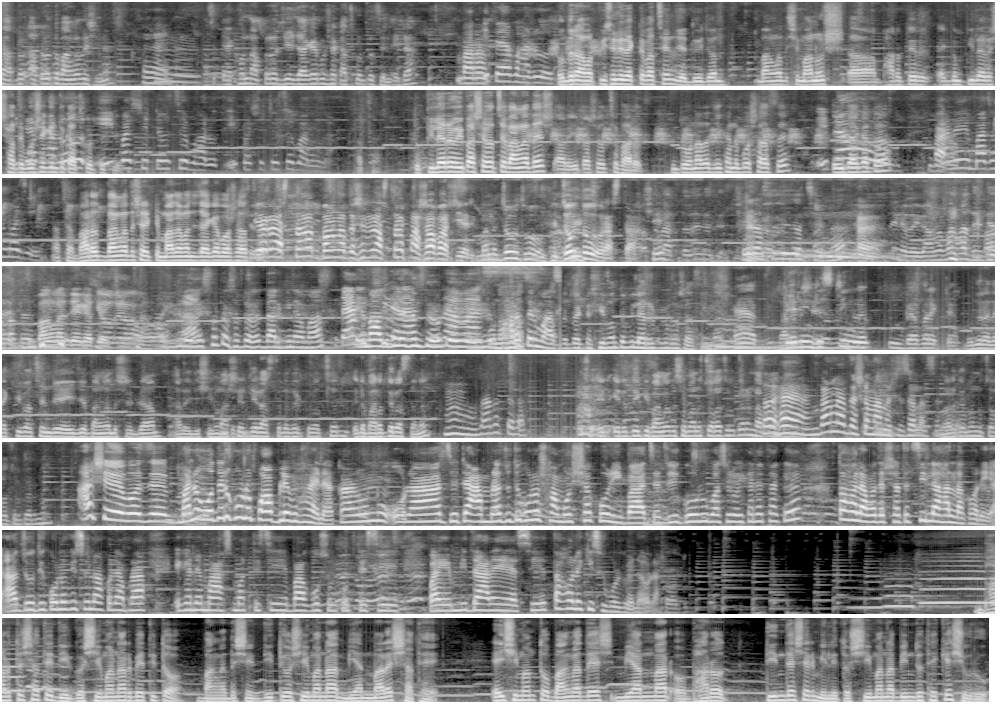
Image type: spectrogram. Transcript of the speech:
আচ্ছা আপনারা আপনারা তো বাংলাদেশি না? হ্যাঁ। আচ্ছা, এখন আপনারা যে জায়গায় বসে কাজ করতেছেন এটা? ভারত। এটা ভারত। বন্ধুরা আমার পিছনে দেখতে পাচ্ছেন যে দুইজন বাংলাদেশি মানুষ আহ, ভারতের একদম পিলারের সাথে বসে কিন্তু কাজ করতেছে। এই পাশেটা হচ্ছে ভারত এই পাশেটা হচ্ছে বাংলা। আচ্ছা তো পিলারের ওই পাশে হচ্ছে বাংলাদেশ আর এই পাশে হচ্ছে ভারত। কিন্তু ওনারা যেখানে বসে আছে এই জায়গাটা আচ্ছা ভারত বাংলাদেশের একটি মাঝামাঝি জায়গায় বসে আছে। রাস্তা বাংলাদেশের রাস্তা পাশাপাশি আর মানে যৌথ। যৌথ রাস্তা। সেই রাস্তা দিয়ে যাচ্ছে না? হ্যাঁ। এই ছোট ছোট দার্কিনা মাছ। এই মাছগুলো কিন্তু ভারতের মাছ। তো একটা সীমান্ত পিলারের উপরে বসে আছেন না? হ্যাঁ ভেরি ইন্টারেস্টিং ব্যাপার একটা। বন্ধুরা দেখতে পাচ্ছেন যে এই যে বাংলাদেশের গ্রাম আর এই যে সীমান্তের যে রাস্তাটা দেখতে পাচ্ছেন এটা ভারতের রাস্তা না? হুম ভারতের আচ্ছা, এ- এটা দিয়ে কি বাংলাদেশের মানুষ চলাচল করে না হ্যাঁ বাংলাদেশের মানুষই চলাচল ভারতের মানুষ চলাচল করে না? আসে ওই যে মানে ওদের কোনো প্রবলেম হয় না। কারণ ওরা যেটা আমরা যদি কোনো সমস্যা করি বা যদি গরু বাছুর ওইখানে থাকে তাহলে আমাদের সাথে চিল্লা হাল্লা করে। আর যদি কোনো কিছু না করে আমরা এখানে মাছ মারতেছি বা গোসল করতেছি বা এমনি দাঁড়িয়ে আছে তাহলে কিছু বলবে না ওরা। ভারতের সাথে দীর্ঘ সীমানার ব্যতীত বাংলাদেশের দ্বিতীয় সীমানা মিয়ানমারের সাথে। এই সীমান্ত বাংলাদেশ মিয়ানমার ও ভারত তিন দেশের মিলিত সীমানা বিন্দু থেকে শুরু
